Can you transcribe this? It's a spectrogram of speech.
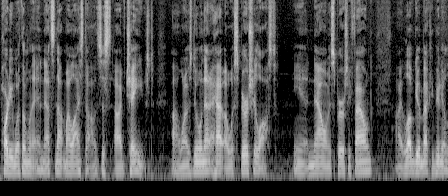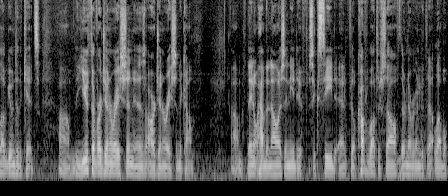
partying with them. And that's not my lifestyle. It's just I've changed. Uh, when I was doing that, I had I was spiritually lost, and now I'm spiritually found. I love giving back to the community. I love giving to the kids. Um, the youth of our generation is our generation to come. Um, if they don't have the knowledge they need to succeed and feel comfortable about themselves, they're never going to get to that level.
